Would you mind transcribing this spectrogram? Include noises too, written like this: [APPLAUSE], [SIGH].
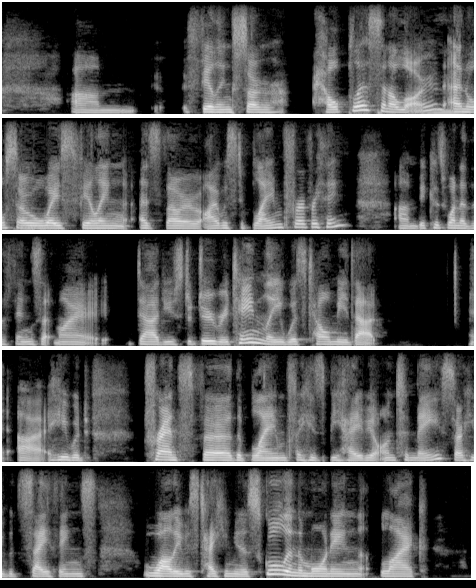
um, feeling so helpless and alone and also always feeling as though i was to blame for everything um, because one of the things that my dad used to do routinely was tell me that uh, he would transfer the blame for his behavior onto me. So he would say things while he was taking me to school in the morning like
